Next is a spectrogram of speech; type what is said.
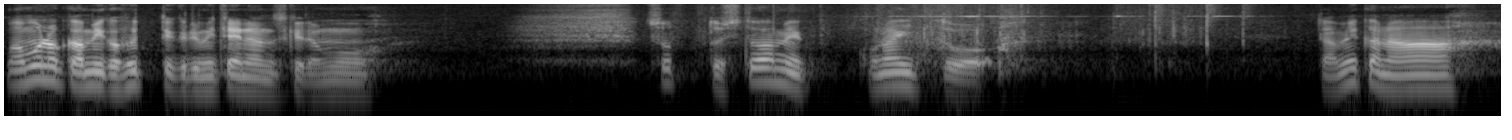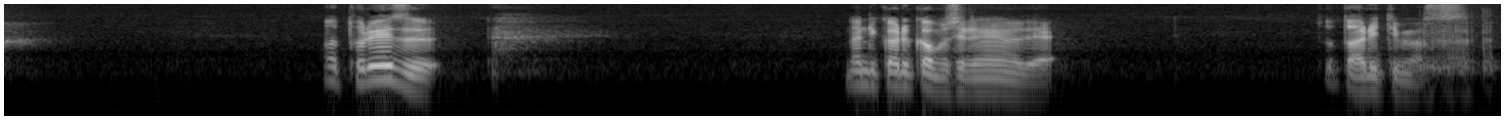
まもなく雨が降ってくるみたいなんですけどもちょっと一雨来ないとダメかな、まあ、とりあえず何かあるかもしれないのでちょっと歩いてみます。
